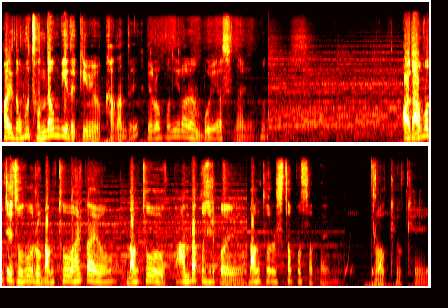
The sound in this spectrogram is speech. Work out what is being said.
아니, 너무 돈 낭비 느낌이 강한데? 여러분이라면 뭐 해야 쓰나요? 아, 나머지 돈으로 망토 할까요? 망토 안 바꾸실 거예요. 망토를 스타포스 할까요? 아, 오케이, 오케이.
